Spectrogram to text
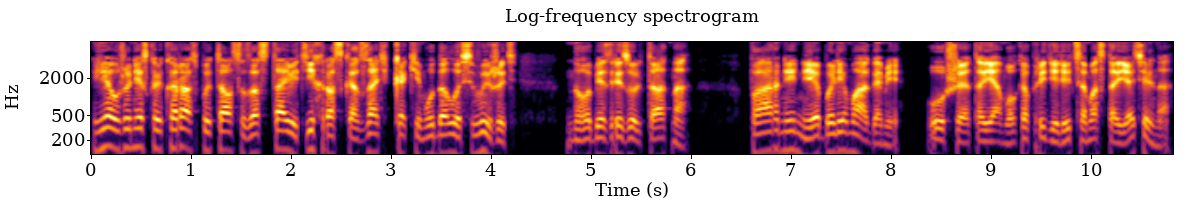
Я уже несколько раз пытался заставить их рассказать, как им удалось выжить, но безрезультатно. Парни не были магами, уж это я мог определить самостоятельно.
